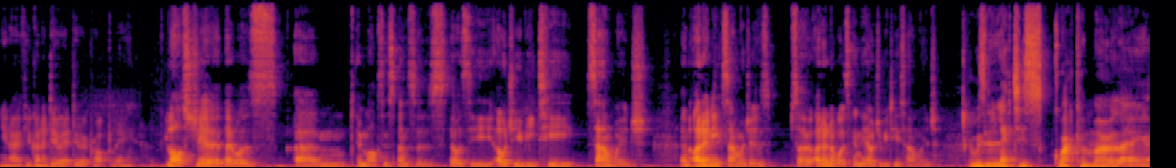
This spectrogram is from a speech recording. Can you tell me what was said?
You know, if you're going to do it, do it properly. Last year there was um, in Marks and Spencers there was the LGBT sandwich, and I don't eat sandwiches, so I don't know what's in the LGBT sandwich. It was lettuce, guacamole,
